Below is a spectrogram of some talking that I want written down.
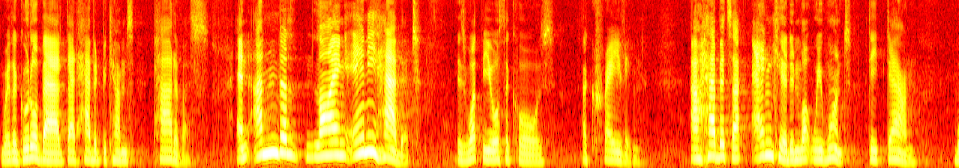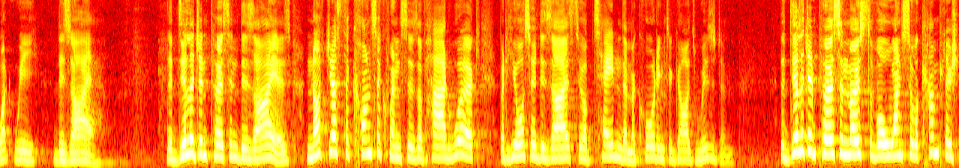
Whether good or bad, that habit becomes part of us. And underlying any habit is what the author calls a craving. Our habits are anchored in what we want deep down, what we desire. The diligent person desires not just the consequences of hard work, but he also desires to obtain them according to God's wisdom. The diligent person, most of all, wants to accomplish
